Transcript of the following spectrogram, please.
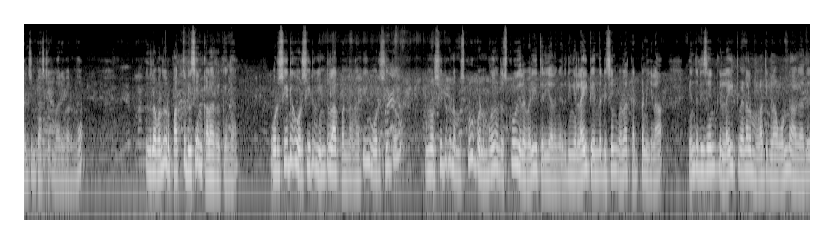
வெட்ஜின் பிளாஸ்டிக் மாதிரி வருங்க. இதில் வந்து ஒரு பத்து டிசைன் கலர் இருக்குங்க. ஒரு சீட்டுக்கு ஒரு சீட்டுக்கு இன்டர்லாக் பண்ணாங்காட்டி ஒரு சீட்டும் இன்னொரு சீட்டுக்கு நம்ம ஸ்க்ரூ பண்ணும்போது அந்த ஸ்க்ரூ இதில் வெளியே தெரியாதுங்க. இது நீங்கள் லைட் எந்த டிசைன் வேணாலும் கட் பண்ணிக்கலாம். எந்த டிசைனுக்கு லைட் வேணாலும் மாட்டிக்கலாம். ஒன்றும் ஆகாது.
